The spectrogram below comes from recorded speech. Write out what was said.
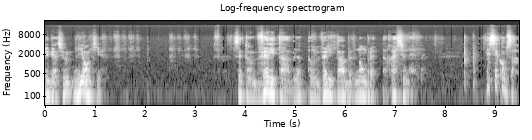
et bien sûr, ni entier c'est un véritable, un véritable nombre rationnel. Et c'est comme ça.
